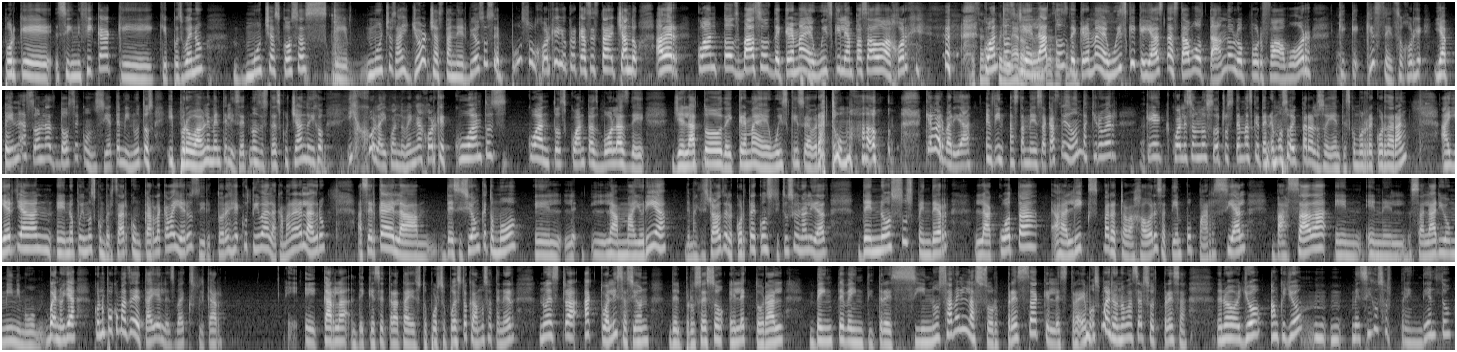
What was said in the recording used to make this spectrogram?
porque significa que, que, pues bueno, muchas cosas que muchos, ay, George, hasta nervioso se puso, Jorge, yo creo que se está echando, a ver, ¿cuántos vasos de crema de whisky le han pasado a Jorge? ¿Cuántos gelatos de crema de whisky que ya hasta está botándolo, por favor? ¿Qué, qué, es eso, Jorge? Y apenas son las 12 con 7 minutos y probablemente Lisette nos está escuchando y dijo, híjola, y cuando venga Jorge, ¿cuántos, cuántos, cuántas bolas de gelato de crema de whisky se habrá tomado? ¡Qué barbaridad! En fin, hasta me sacaste de onda, quiero ver ¿Qué, ¿Cuáles son los otros temas que tenemos hoy para los oyentes? Como recordarán, ayer ya eh, no pudimos conversar con Carla Caballeros, directora ejecutiva de la Cámara del Agro, acerca de la decisión que tomó la mayoría de magistrados de la Corte de Constitucionalidad de no suspender la cuota ALIX para trabajadores a tiempo parcial basada en, el salario mínimo. Bueno, ya con un poco más de detalle les va a explicar eh, Carla, ¿de qué se trata esto? Por supuesto que vamos a tener nuestra actualización del proceso electoral 2023. Si no saben la sorpresa que les traemos, bueno, no va a ser sorpresa. De nuevo, yo, aunque yo me sigo sorprendiendo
